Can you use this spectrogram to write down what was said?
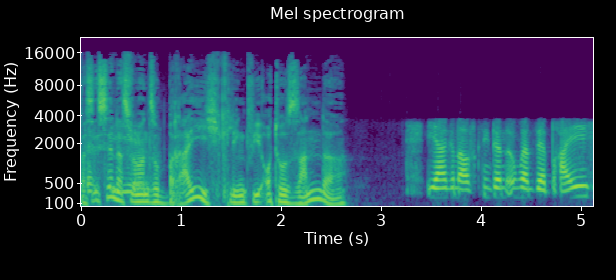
Was ist denn das, wenn man so breiig klingt wie Otto Sander? Ja, genau, es klingt dann irgendwann sehr breiig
